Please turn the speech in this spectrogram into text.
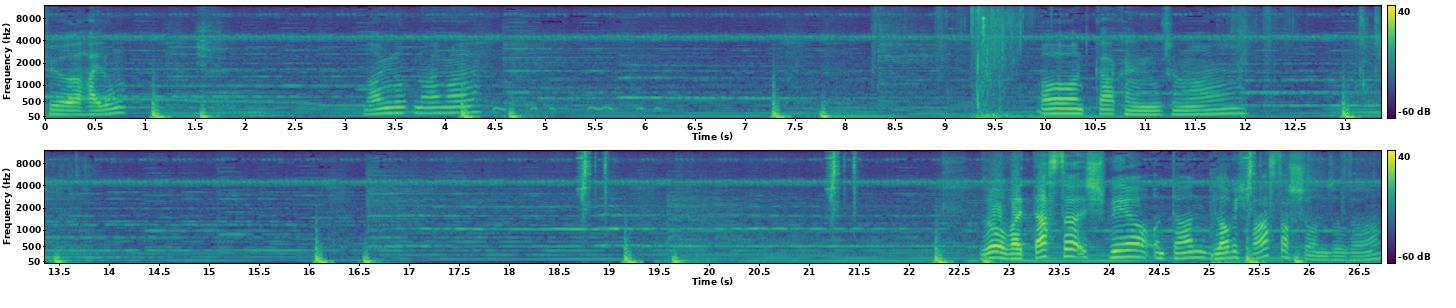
für Heilung. Neun Minuten einmal. Und gar keine Minute mal. So, weil das da ist schwer und dann, glaube ich, war es das schon sogar.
